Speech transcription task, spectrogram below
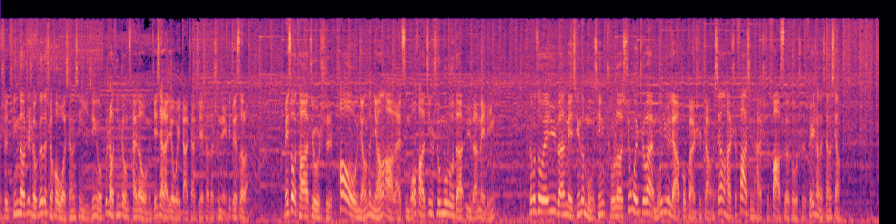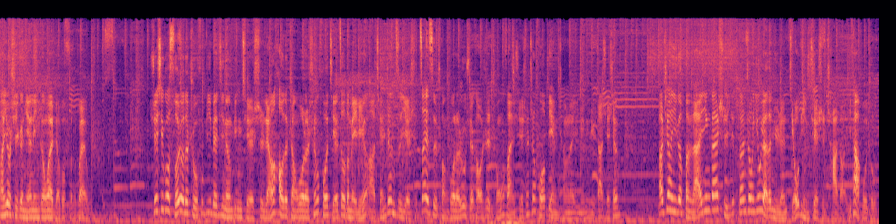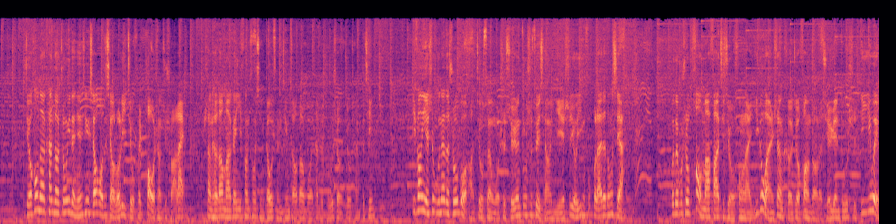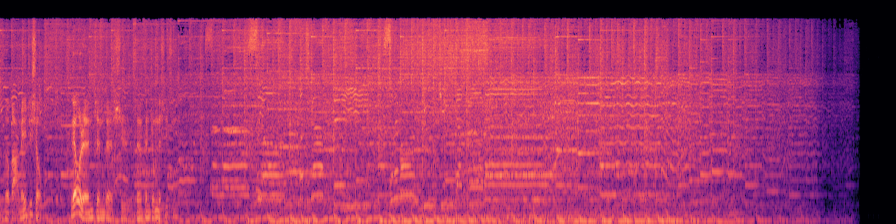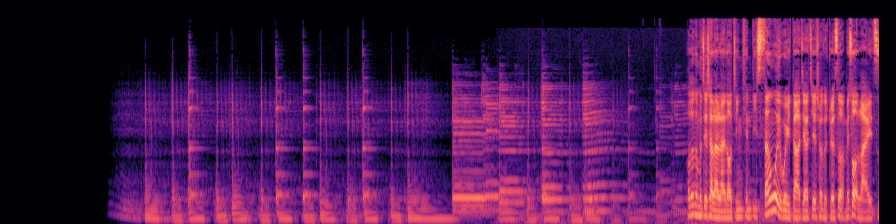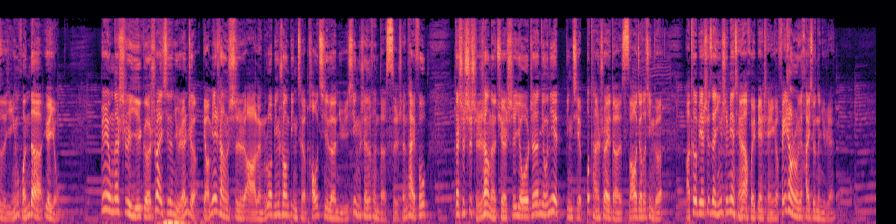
是，听到这首歌的时候，我相信已经有不少听众猜到我们接下来要为大家介绍的是哪个角色了。没错，她就是泡娘的娘啊，来自《魔法禁书目录》的玉坂美玲。那么，作为玉坂美琴的母亲，除了胸围之外，母女俩不管是长相还是发型还是发色，都是非常的相像。啊，又是一个年龄跟外表不符的怪物。学习过所有的主妇必备技能，并且是良好的掌握了生活节奏的美玲啊，前阵子也是再次闯过了入学考试，重返学生生活，变成了一名女大学生。而这样一个本来应该是端庄优雅的女人，酒品却是差到一塌糊涂。酒后呢，看到中意的年轻小伙子小萝莉，就会抱上去耍赖。上条当麻跟一方通行都曾经遭到过他的毒手纠缠不清。一方也是无奈的说过啊，就算我是学员都市最强，也是有应付不来的东西啊。不得不说，炮妈发起酒疯来，一个晚上可就放倒了学员都市第一位和把妹之手，撩人真的是分分钟的事情。那么接下来来到今天第三位为大家介绍的角色，没错，来自《银魂》的月勇。月勇呢是一个帅气的女忍者，表面上是啊冷若冰霜，并且抛弃了女性身份的死神太夫，但是事实上呢，却是有着扭捏并且不坦率的死傲娇的性格啊，特别是在银石面前啊，会变成一个非常容易害羞的女人。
